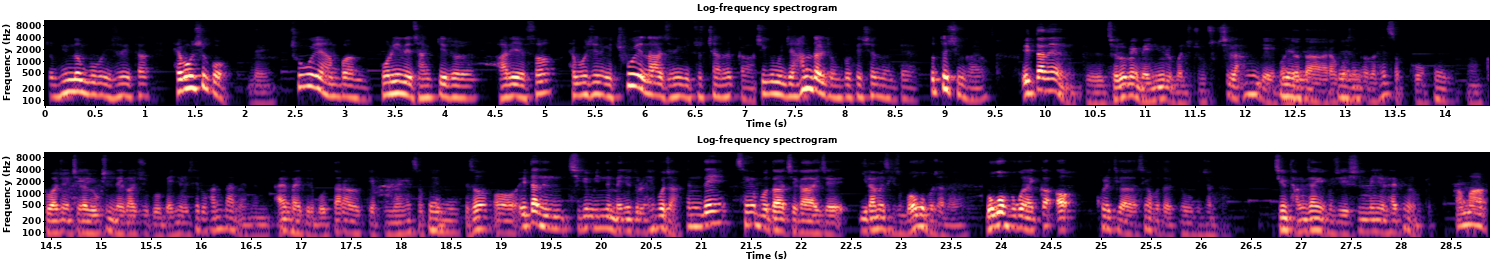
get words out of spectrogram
좀 힘든 부분이 있으니까 해보시고 네. 추후에 한번 본인의 장기를 발휘해서 해보시는 게 추후에 나아지는 게 좋지 않을까. 지금 이제 한 달 정도 되셨는데 어떠신가요? 일단은 그 제로백 메뉴를 먼저 좀 숙지를 한 게 먼저다라고 네네. 생각을 했었고 네네. 어, 그 와중에 제가 욕심 내 가지고 메뉴를 새로 한다면은 알바애들이 못 따라올 게 분명했었고 네네. 그래서 어, 일단은 지금 있는 메뉴들을 해보자 했는데 생각보다 제가 이제 일하면서 계속 먹어보잖아요 먹어보고 나니까 어 퀄리티가 생각보다 너무 괜찮다 지금 당장에 굳이 신메뉴를 할 필요는 없겠다 아마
